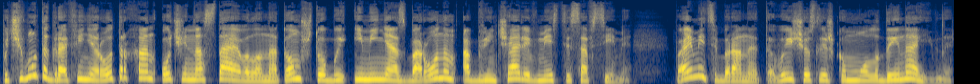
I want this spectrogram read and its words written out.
Почему-то графиня Роттерхан очень настаивала на том, чтобы и меня с бароном обвенчали вместе со всеми. Поймите, баронетта, вы еще слишком молоды и наивны.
